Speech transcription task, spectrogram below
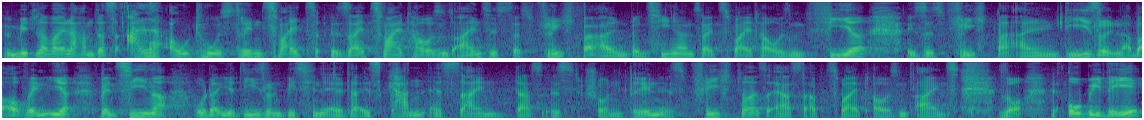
Mittlerweile Mittlerweile haben das alle Autos drin. Seit 2001 ist das Pflicht bei allen Benzinern. Seit 2004 ist es Pflicht bei allen Dieseln. Aber auch wenn Ihr Benziner oder Ihr Diesel ein bisschen älter ist, kann es sein, dass es schon drin ist. Pflicht war es erst ab 2001. So, OBD,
